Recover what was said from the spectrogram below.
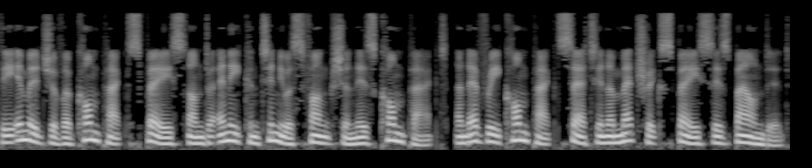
The image of a compact space under any continuous function is compact, and every compact set in a metric space is bounded.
